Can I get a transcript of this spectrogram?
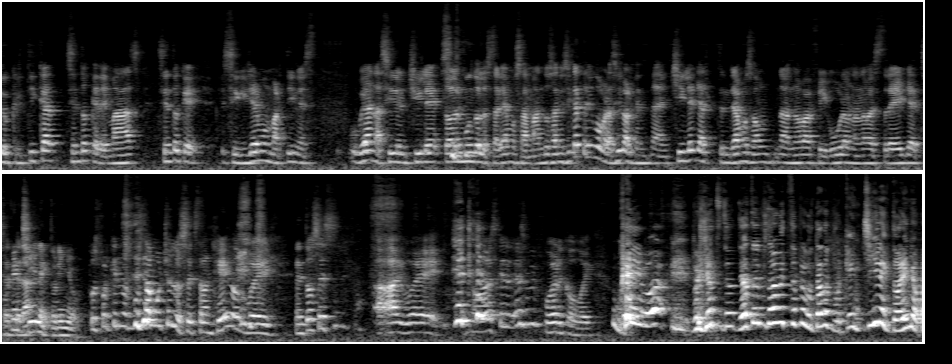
lo critica, siento que de más, siento que si Guillermo Martínez hubiera nacido en Chile, todo el mundo lo estaríamos amando. O sea, ni siquiera te digo Brasil o Argentina, en Chile ya tendríamos a una nueva figura, una nueva estrella, ¿Por qué. Chile, Hectoriño? Pues porque nos gustan mucho los extranjeros, güey. Entonces, ay, güey. No, es que es muy puerco, güey. Güey, pues yo, te- yo te, solamente estoy preguntando por qué en Chile, Hectoriño.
